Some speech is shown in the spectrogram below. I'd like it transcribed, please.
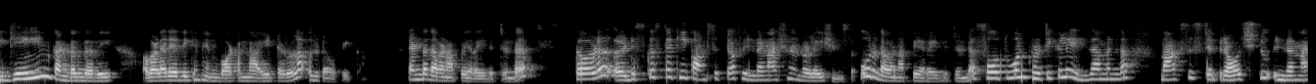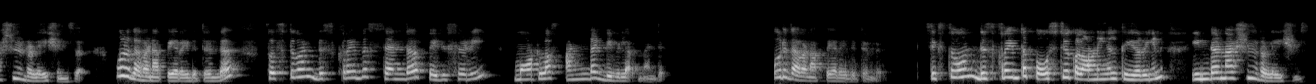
again contemporary വളരെയധികം ഇമ്പോർട്ടന്റ് ആയിട്ടുള്ള ഒരു ടോപ്പിക് ആണ്. രണ്ട് തവണ അപ്പിയർ ചെയ്തിട്ടുണ്ട്. Third discuss the key concept of international relations ഒരു തവണ അപ്പിയർ ചെയ്തിട്ടുണ്ട്. Fourth one critically examine the Marxist approach to international relations ഒരു തവണ അപ്പിയർ ചെയ്തിട്ടുണ്ട്. Fifth one describe the centre periphery model of underdevelopment ഒരു തവണ അപ്പിയർ ചെയ്തിട്ടുണ്ട്. Sixth one describe the post colonial theory in international relations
